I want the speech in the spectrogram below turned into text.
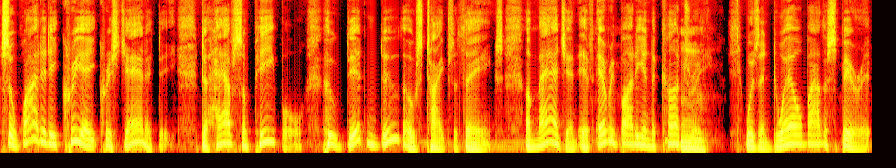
So why did He create Christianity? To have some people who didn't do those types of things. Imagine if everybody in the country mm. Was indwelled by the Spirit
